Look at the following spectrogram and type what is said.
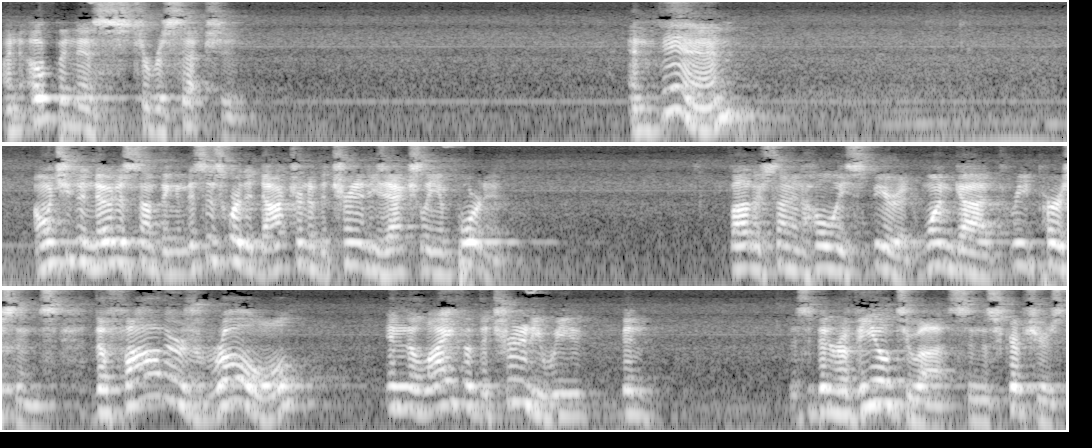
An openness to reception. And then, I want you to notice something, and this is where the doctrine of the Trinity is actually important. Father, Son, and Holy Spirit, one God, three persons. The Father's role in the life of the Trinity, we've been this has been revealed to us in the scriptures.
